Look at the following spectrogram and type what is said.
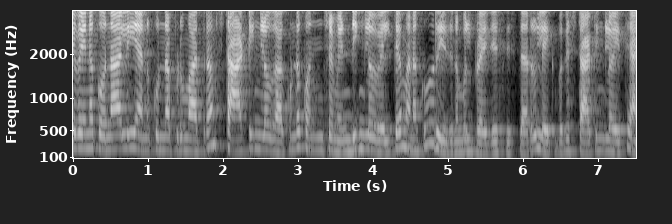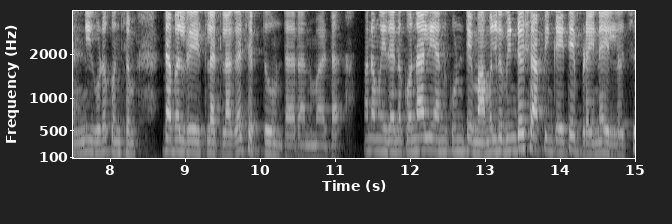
ఏవైనా కొనాలి అనుకున్నప్పుడు మాత్రం స్టార్టింగ్లో కాకుండా కొంచెం ఎండింగ్లో వెళ్తే మనకు రీజనబుల్ ప్రైజెస్ ఇస్తారు. లేకపోతే స్టార్టింగ్లో అయితే అన్నీ కూడా కొంచెం డబల్ రేట్లు అట్లాగా చెప్తూ ఉంటారు అనమాట మనం ఏదైనా కొనాలి అనుకుంటే మామూలుగా విండో షాపింగ్కి అయితే ఎప్పుడైనా వెళ్ళొచ్చు.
